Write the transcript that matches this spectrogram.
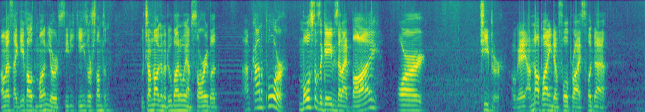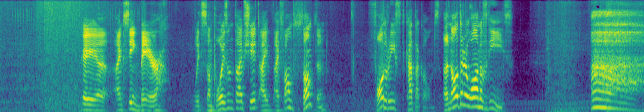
unless I give out money or CD keys or something, which I'm not gonna do by the way, I'm sorry, but I'm kind of poor. Most of the games that I buy are cheaper, okay? I'm not buying them full price, fuck that. Okay, uh, I'm seeing bear with some poison type shit. I, I found something. Fog Rift Catacombs. Another one of these. I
